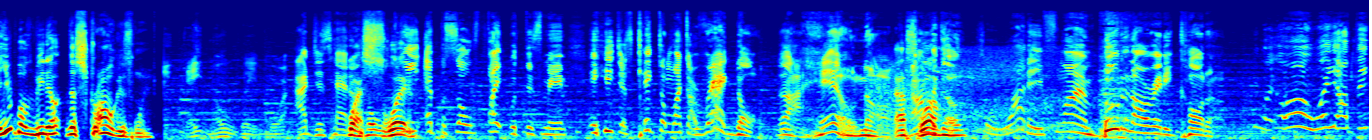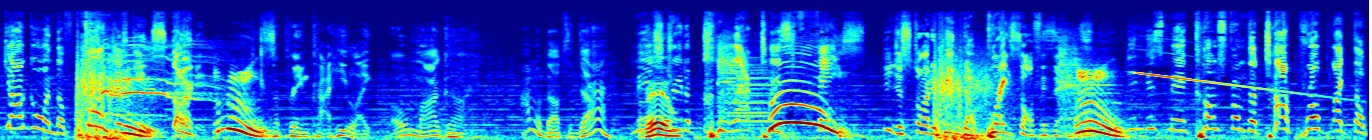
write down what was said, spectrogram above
And you supposed to be the, the strongest one. ain't no way, boy. I just had Boy, a whole three episode fight with this man, and he just kicked him like a rag doll. Ah, hell no. I Time swear. to go. So why they flying? Bootin already caught up. He like, oh, where y'all think y'all going? The fun just getting started. Mm. Look at Supreme Kai. He like, oh my god, I'm about to die. Man straight up clapped his Woo. face. He just started beating the brakes off his ass. Mm. Then this man comes from the top rope like the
